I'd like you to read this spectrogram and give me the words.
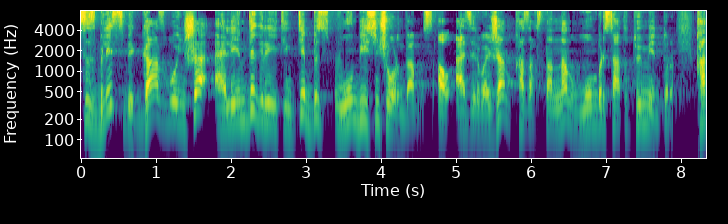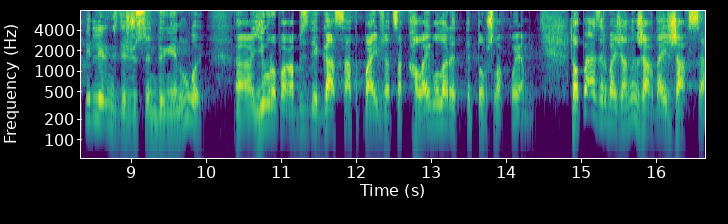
сіз білесіз бе, газ бойынша әлемдік рейтингте біз 15 орындамыз. Ал Әзербайжан Қазақстаннан 11 саты төмен тұр. Қаперлеріңізде жүрсен дегенім ғой. Еуропаға бізде газ сатып байып жатса қалай болар еді деп топшылап қоямын. Жалпы Әзербайжанның жағдайы жақсы.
